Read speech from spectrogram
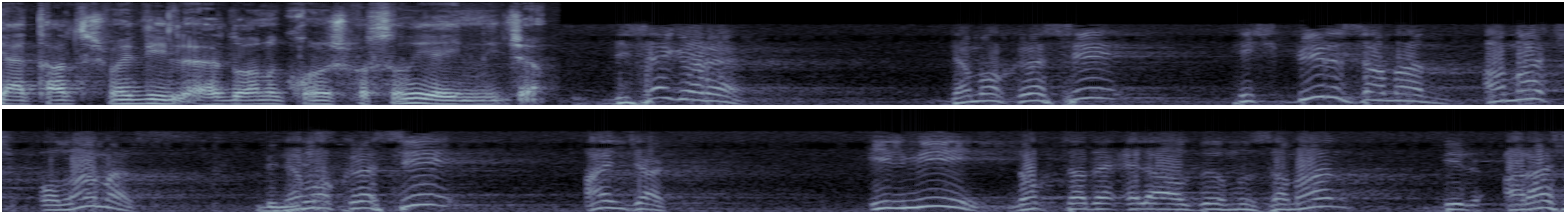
yani tartışmayı değil Erdoğan'ın konuşmasını yayınlayacağım. Bize göre demokrasi hiçbir zaman amaç olamaz. Demokrasi ancak ilmi noktada ele aldığımız zaman bir araç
